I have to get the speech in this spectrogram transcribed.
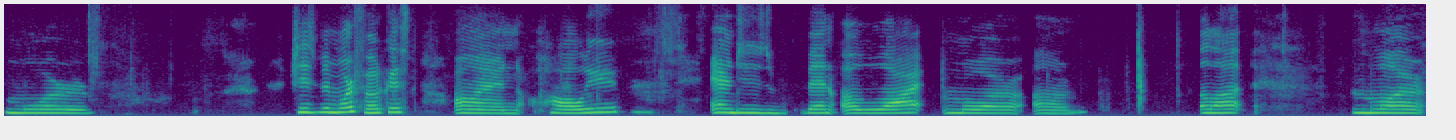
more. She's been more focused on Holly, and she's been a lot more, um, a lot more.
